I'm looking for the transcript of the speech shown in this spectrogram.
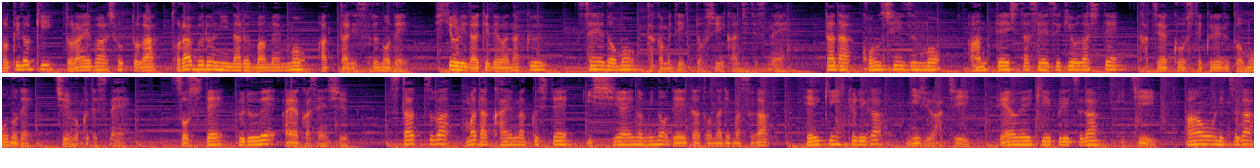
時々ドライバーショットがトラブルになる場面もあったりするので、飛距離だけではなく、精度も高めていってほしい感じですね。ただ今シーズンも安定した成績を出して活躍をしてくれると思うので注目ですね。そして古江彩佳選手。スタッツはまだ開幕して1試合のみのデータとなりますが、平均飛距離が28位、フェアウェイキープ率が1位、パーオン率が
